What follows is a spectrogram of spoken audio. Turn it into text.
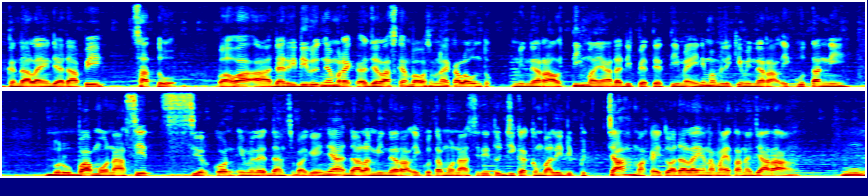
Kendala yang dihadapi satu bahwa ah, dari dirinya mereka jelaskan bahwa sebenarnya kalau untuk mineral timah yang ada di PT Timah ini memiliki mineral ikutan nih berupa monasit, zirkon, imelet dan sebagainya. Dalam mineral ikutan monasit itu jika kembali dipecah maka itu adalah yang namanya tanah jarang. Hmm.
